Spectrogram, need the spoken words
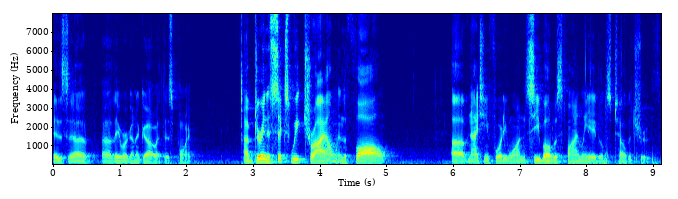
as uh, uh, they were going to go at this point. Uh, during the six-week trial in the fall of 1941, Sebold was finally able to tell the truth.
